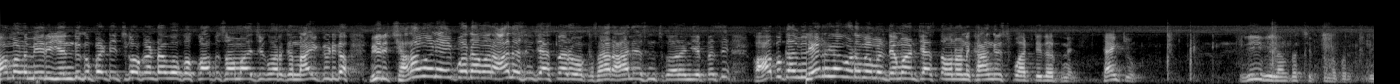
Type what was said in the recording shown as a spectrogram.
మమ్మల్ని మీరు ఎందుకు పట్టించుకోకుండా ఒక కాపు సామాజిక వర్గ నాయకుడిగా మీరు చలామణి అయిపోదామని ఆలోచన చేస్తున్నారు. ఒకసారి ఆలోచించుకోవాలని చెప్పేసి కాపు కమ్యూనిటీ లీడర్గా కూడా మిమ్మల్ని డిమాండ్ చేస్తా ఉన్నాను కాంగ్రెస్ పార్టీ తరఫున. థ్యాంక్ యూ ఇది వీళ్ళంతా చెప్తున్న పరిస్థితి.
